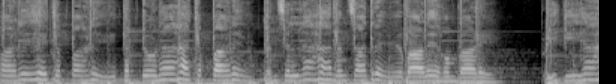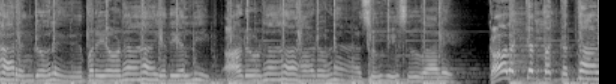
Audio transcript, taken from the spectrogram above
ಚಪ್ಪಾಳೆ ಚಪ್ಪಾಳೆ, ತಟ್ಟೋಣ, ಚಪ್ಪಾಳೆ. ಕನ್ಸೆಲ್ಲ ನನ್ಸಾದ್ರೆ ಬಾಳೆ ಹೊಂಬಾಳೆ. ಪ್ರೀತಿಯ ರಂಗೋಲೆ ಬರೆಯೋಣ, ಎದೆಯಲ್ಲಿ ಆಡೋಣ ಹಾಡೋಣ ಸುವಿಸುವಾಲೆ ಕಾಲಕ್ಕೆ ತಕ್ಕ ತಾಳ,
